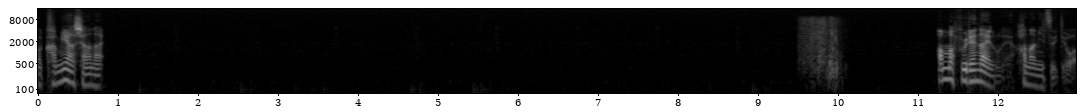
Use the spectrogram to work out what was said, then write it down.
まあ紙はしゃあない。あんま触れないのね花については。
